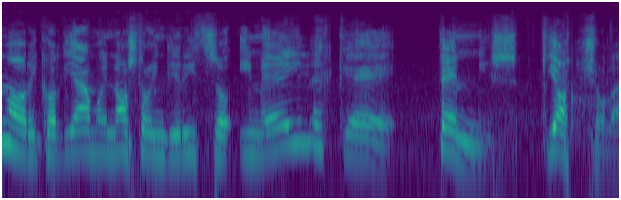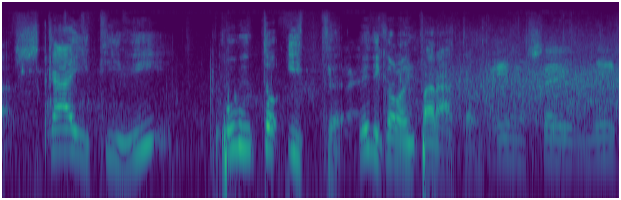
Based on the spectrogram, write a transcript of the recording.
No, ricordiamo il nostro indirizzo email che è tennis chiocciola skytv.it vedi che l'ho imparato. Non sei un mito.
